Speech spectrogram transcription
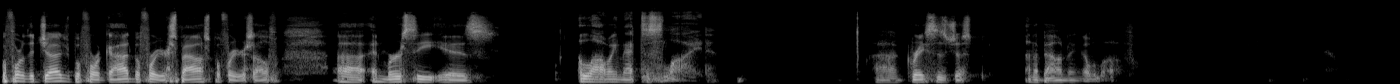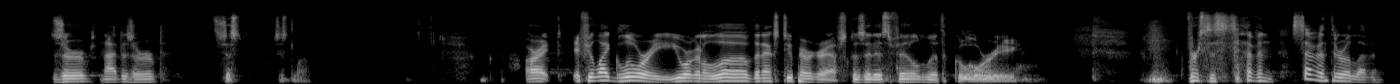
before the judge, before God, before your spouse, before yourself, uh, and mercy is allowing that to slide. Uh, grace is just an abounding of love. Deserved, not deserved. It's just just love. All right. If you like glory, you are going to love the next two paragraphs because it is filled with glory. Verses 7, 7 through 11.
